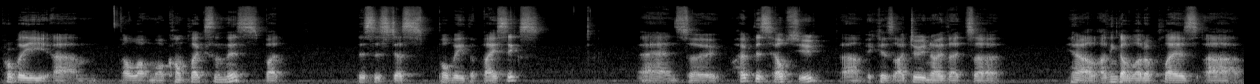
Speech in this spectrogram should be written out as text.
probably um, a lot more complex than this, but this is just probably the basics. And so, hope this helps you um, because I do know that uh, you know I think a lot of players are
